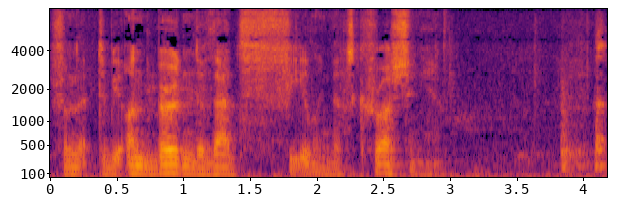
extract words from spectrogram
from the, to be unburdened of that feeling that's crushing him.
